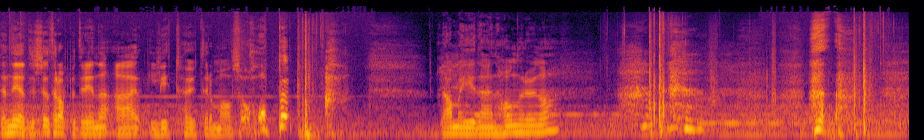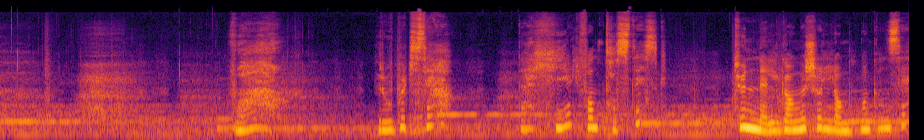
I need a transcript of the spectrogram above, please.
Det nederste trappetrinnet er litt høytere enn må altså hoppe. Ah. La meg gi deg en hånd, Runa. Wow! Robert, se. Det er helt fantastisk. Tunnelganger så langt man kan se.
